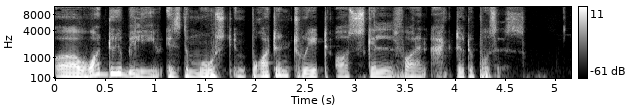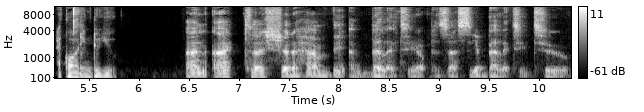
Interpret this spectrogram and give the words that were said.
uh, what do you believe is the most important trait or skill for an actor to possess, according to you? An actor should have the ability or possess the ability to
